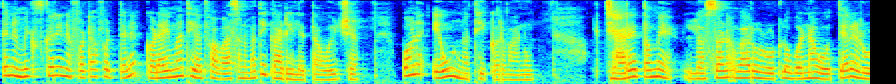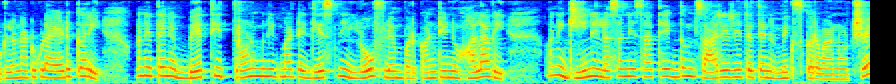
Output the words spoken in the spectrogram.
તેને મિક્સ કરીને ફટાફટ તેને કડાઈમાંથી અથવા વાસણમાંથી કાઢી લેતા હોય છે. પણ એવું નથી કરવાનું. જ્યારે તમે લસણવાળો રોટલો બનાવો, ત્યારે રોટલાના ટુકડા એડ કરી અને તેને બેથી ત્રણ મિનિટ માટે ગેસની લો ફ્લેમ પર કન્ટિન્યુ હલાવી અને ઘીને લસણની સાથે એકદમ સારી રીતે તેને મિક્સ કરવાનો છે.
